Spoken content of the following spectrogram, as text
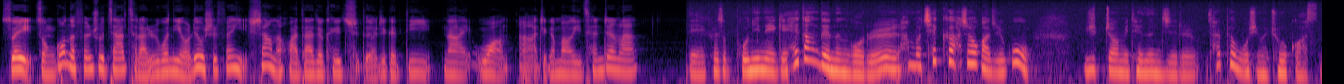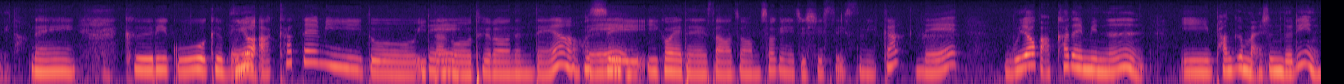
所以总共的分数加起来，如果你有六十分以上的话，大家就可以取得这个 D nine one 啊这个贸易签证啦。네그래서본인에게해당되는거를한번체크하셔가지고60점이되는지를살펴보시면좋을것같습니다 네. 그리고그무역아카데미도있다고들었는데요혹시이거에대해서좀소개해주실수있습니까 네. 무역아카데미는 이 방금 말씀드린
